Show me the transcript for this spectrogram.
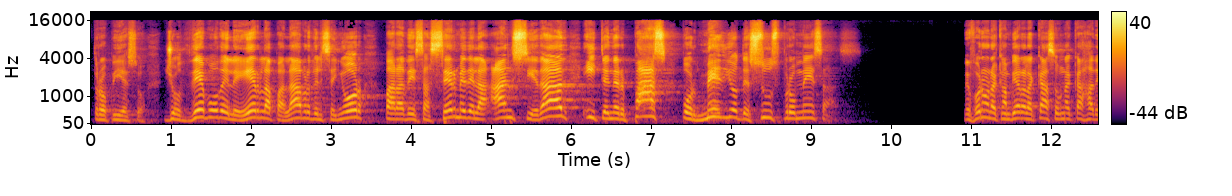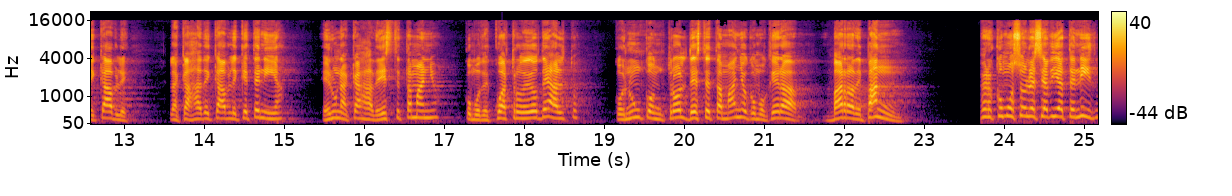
tropiezo. Yo debo de leer la palabra del Señor para deshacerme de la ansiedad y tener paz por medio de sus promesas. Me fueron a cambiar a la casa una caja de cable. La caja de cable que tenía era una caja de este tamaño, como de cuatro dedos de alto, con un control de este tamaño como que era barra de pan. Pero como solo se había tenido,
